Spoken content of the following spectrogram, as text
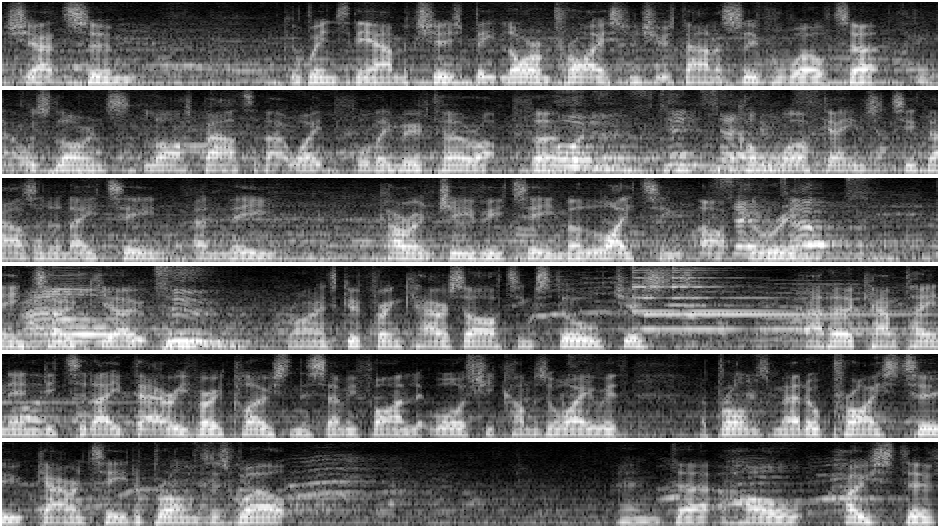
She had some good wins in the amateurs, beat Lauren Price when she was down at Super Welter. I think that was Lauren's last bout of that weight before they moved her up for Commonwealth Games in 2018, and the current GB team are lighting up the ring in Tokyo. Ryan's good friend Karis Artingstall just had her campaign ended today. Very, very close in the semi-final it was. She comes away with a bronze medal. Price too, guaranteed a bronze as well. And uh, a whole host of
